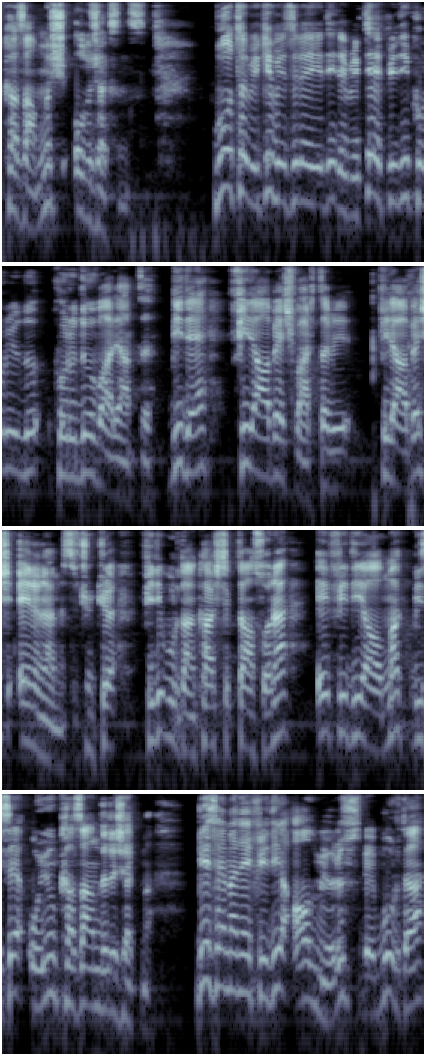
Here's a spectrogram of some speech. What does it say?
kazanmış olacaksınız. Bu tabii ki vezir E7 ile birlikte F7'yi korudu, koruduğu varyantı. Bir de fil A5 var. Tabii fil A5 en önemlisi. Çünkü fili buradan kaçtıktan sonra F7'yi almak bize oyun kazandıracak mı? Biz hemen F7'yi almıyoruz ve burada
